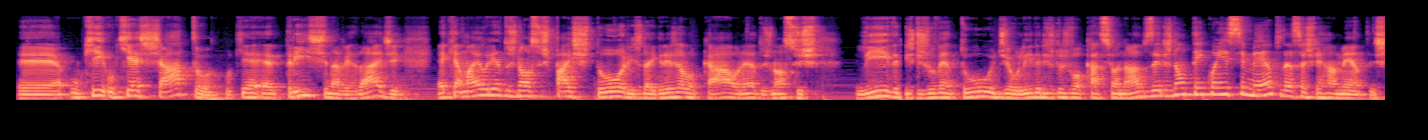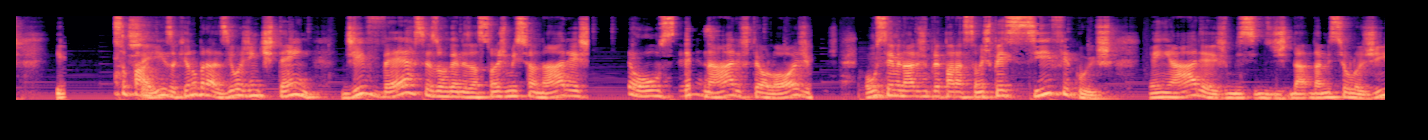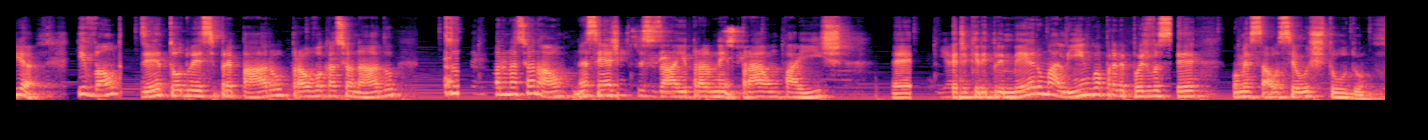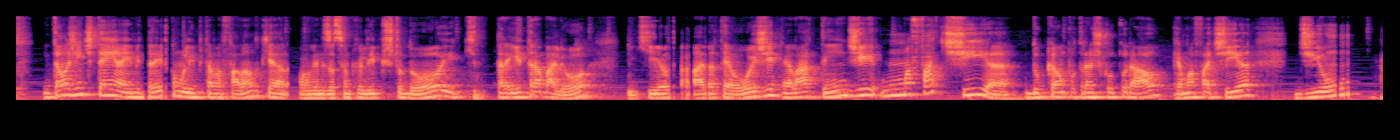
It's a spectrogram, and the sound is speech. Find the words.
É, o, que, o que é chato, o que é, é, triste, na verdade, é que a maioria dos nossos pastores da igreja local, né, dos nossos líderes de juventude ou líderes dos vocacionados, eles não têm conhecimento dessas ferramentas. E nosso país, aqui no Brasil, a gente tem diversas organizações missionárias ou seminários teológicos ou seminários de preparação específicos em áreas da, da missiologia que vão trazer todo esse preparo para o vocacionado do território nacional, né? sem a gente precisar ir para um país é, e adquirir primeiro uma língua para depois você começar o seu estudo. Então a gente tem a M3, como o Lipe estava falando, que é a organização que o Lipe estudou e que tra e trabalhou e que eu trabalho até hoje. Ela atende uma fatia do campo transcultural, que é uma fatia de um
